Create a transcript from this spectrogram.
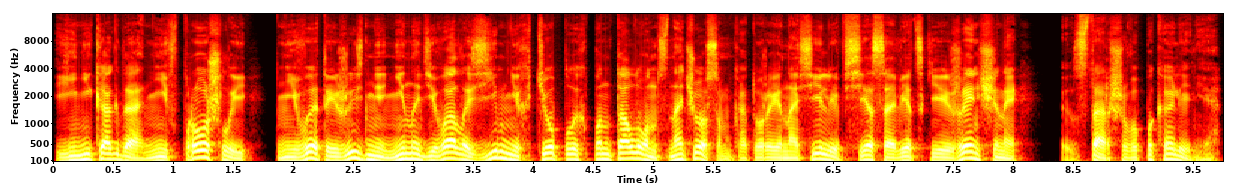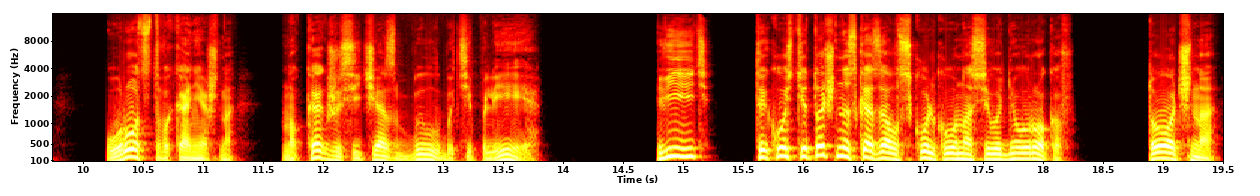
и никогда ни в прошлой, ни в этой жизни не надевала зимних теплых панталон с начесом, которые носили все советские женщины старшего поколения. Уродство, конечно, но как же сейчас было бы теплее. «Вить, ты Косте точно сказал, сколько у нас сегодня уроков?» «Точно.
